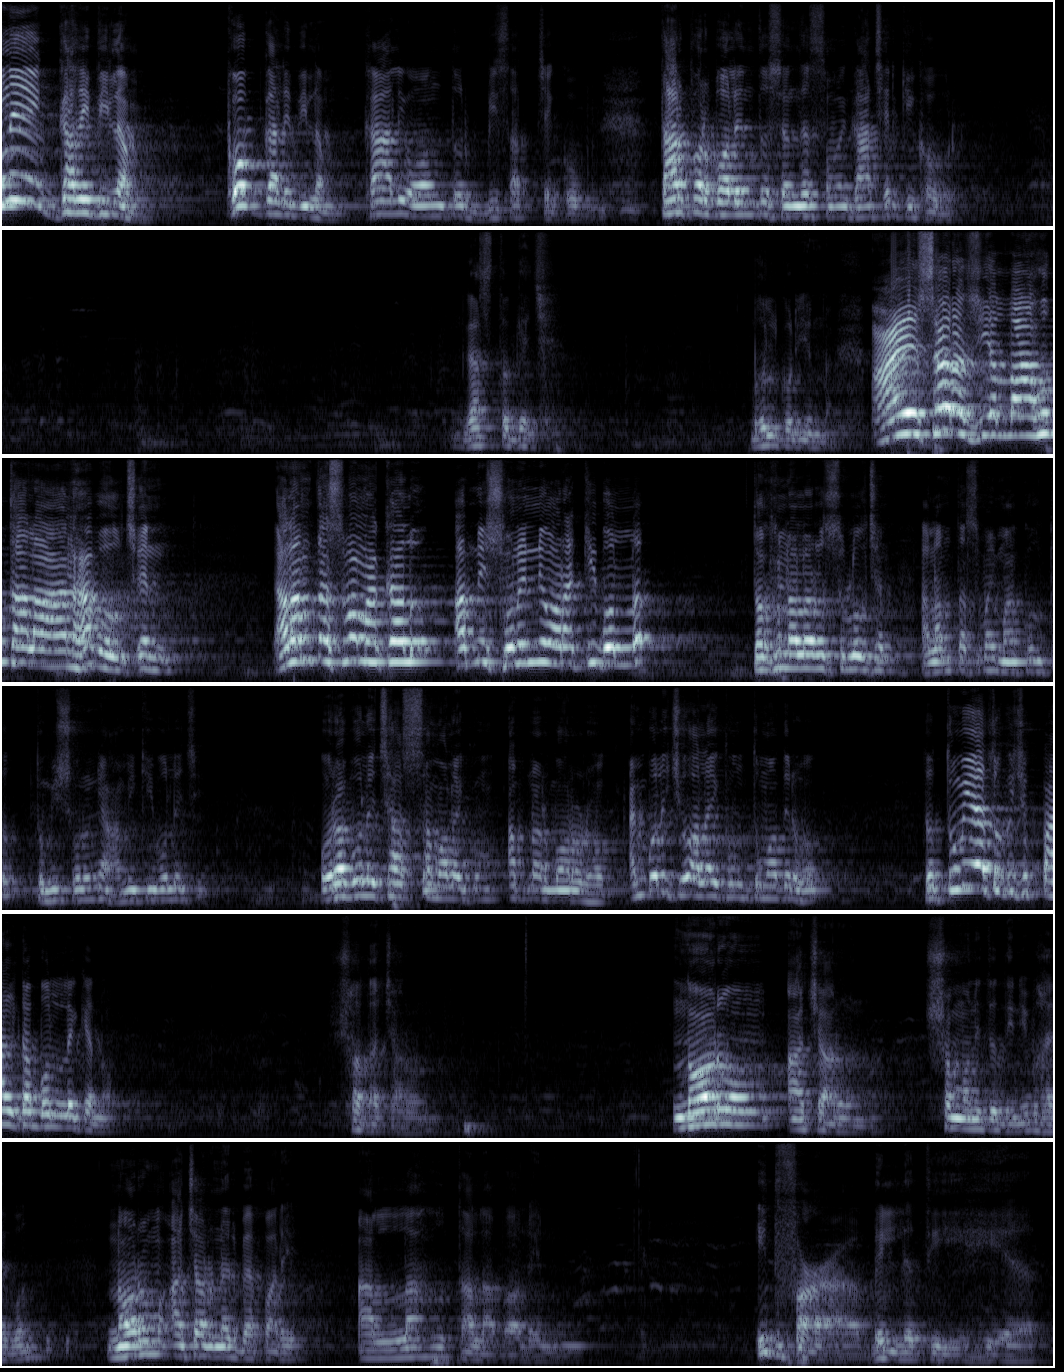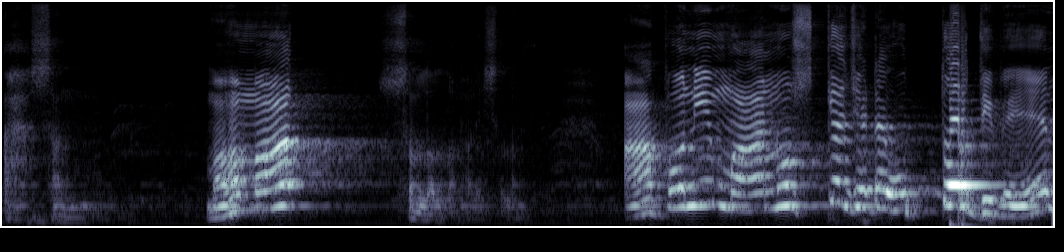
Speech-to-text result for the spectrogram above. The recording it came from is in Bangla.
অনেক গালি দিলাম, খুব গালি দিলাম, খালি অন্তর বিষাচ্ছে খুব। তারপর বলেন তো সন্ধ্যের সময় গাছের কি খবর? গাছ তো গেছে, ভুল করিয়েন না। আয়েশা রাজিয়াল্লাহু তালা আনহা বলছেন, আলাম তাসমা মাকালু আপনি শোনেননি ওরা কি বলল? তখন আল্লাহ রসুল বলছেন, আলাম তাসমাই মাকুল তো তুমি শোনোনি, আমি কি বলেছি? ওরা বলেছে, আসসালাম আলাইকুম, আপনার মরণ হোক। আমি বলেছি আলাইকুম তোমাদের হোক। তো তুমি এত কিছু পাল্টা বললে কেন? সদাচরণ। নরম আচরণ। সম্মানিত দিনী ভাই বোন নরম আচরণের ব্যাপারে আল্লাহ তালা বলেন আপনি মানুষকে যেটা উত্তর দিবেন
